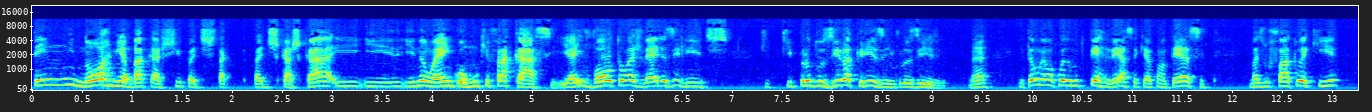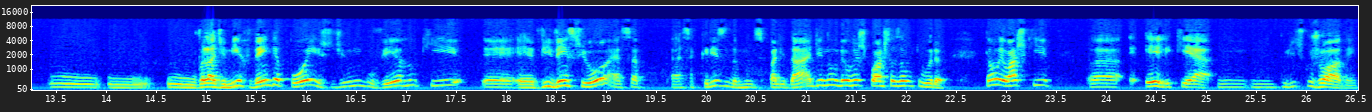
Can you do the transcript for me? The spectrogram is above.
tem um enorme abacaxi para descascar e, e, e não é incomum que fracasse. E aí voltam as velhas elites que, que produziram a crise, inclusive. Né? Então é uma coisa muito perversa que acontece, mas o fato é que o, o, o Vladimir vem depois de um governo que é, é, vivenciou essa, essa crise da municipalidade e não deu respostas à altura. Então eu acho que uh, ele, que é um, um político jovem,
